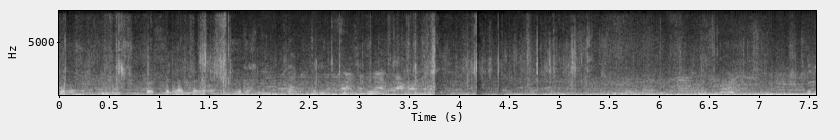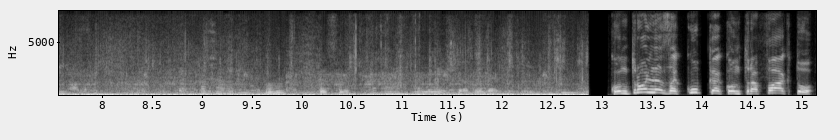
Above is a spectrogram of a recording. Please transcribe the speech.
синий. Тут сильно тяжело. Держи. так, 30 дней. 30. Пожалуйста. Спасибо. Контрольна закупка контрафакту.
